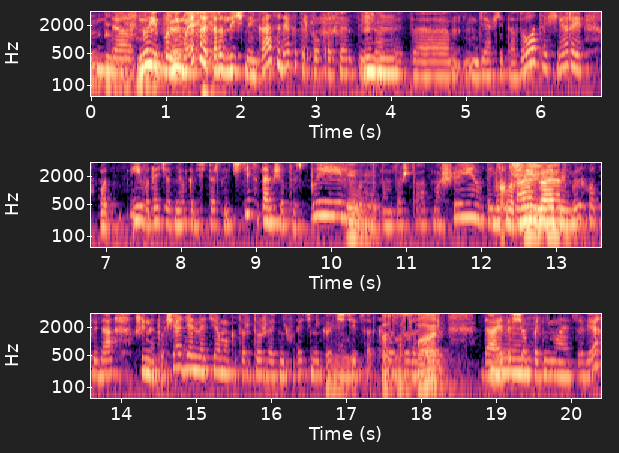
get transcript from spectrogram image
Да. Ну и помимо этого, это различные газы, да, которые по проценту идет. Это диоксид азота, серы, вот, и вот эти вот мелкодисперсные частицы. Там еще плюс пыль, вот потом то, что от машин, вот эти выхлопные газы, выхлопы, да. Шины это вообще отдельная тема, которая тоже от них вот эти микрочастицы, от Асфальт. Да, mm-hmm. это все поднимается вверх.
